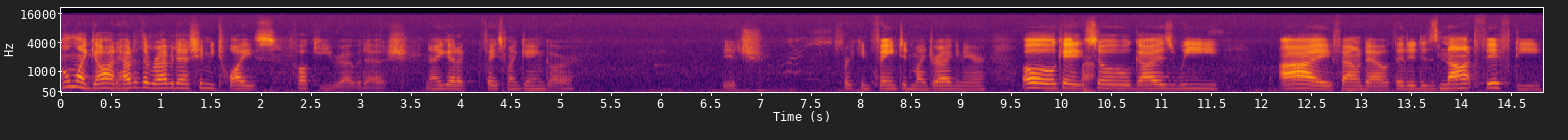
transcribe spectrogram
Oh my god, how did the Rapidash hit me twice? Fuck you, Rapidash. Now you gotta face my Gengar. Bitch. Freaking fainted my Dragonair. Oh, okay, Wow. so guys, we. I found out that it is not 50,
